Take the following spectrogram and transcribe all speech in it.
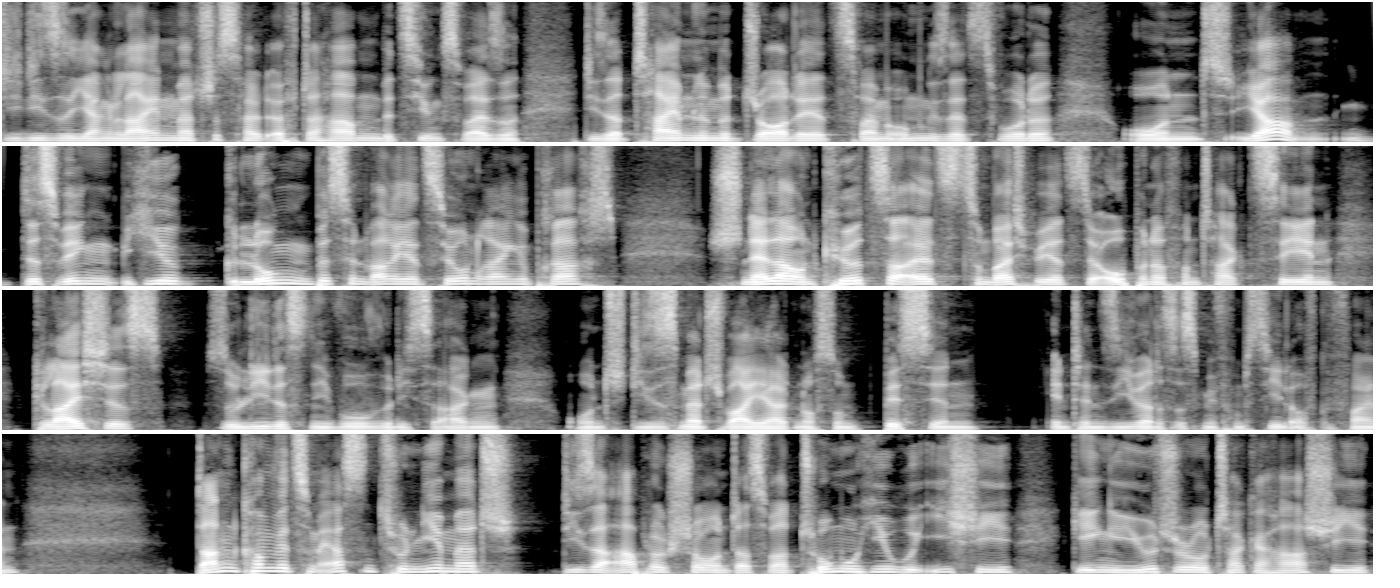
die diese Young Lion Matches halt öfter haben, beziehungsweise dieser Time Limit Draw, der jetzt zweimal umgesetzt wurde. Und ja, deswegen hier gelungen, ein bisschen Variation reingebracht. Schneller und kürzer als zum Beispiel jetzt der Opener von Tag 10. Gleiches, solides Niveau, würde ich sagen. Und dieses Match war hier halt noch so ein bisschen intensiver, das ist mir vom Stil aufgefallen. Dann kommen wir zum ersten Turniermatch dieser A-Block-Show und das war Tomohiro Ishii gegen Yujiro Takahashi.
